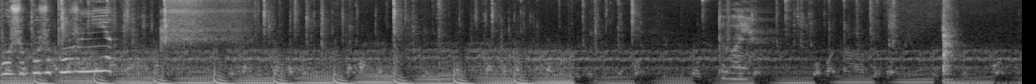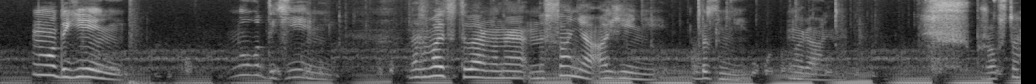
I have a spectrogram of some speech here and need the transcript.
Боже, боже, боже, нет. Давай. Ну, от геній. Ну, геній. Називається тепер мене не Саня, а геній. Без ні. Ну реально. Пожалуйста.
